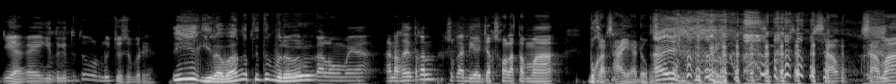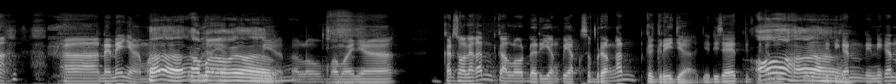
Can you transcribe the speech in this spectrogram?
Iya kayak gitu-gitu tuh lucu sebenarnya. Iya gila banget itu bener-bener. Kalau namanya anak saya itu kan suka diajak sholat sama bukan saya dong, Ah, iya. sama, sama eh, neneknya sama, Ah, ah, sama- saya. ah. Iya, kalau mamanya kan soalnya kan kalau dari yang pihak seberang kan ke gereja. Jadi saya titipkan, Oh, ah. kan ini kan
